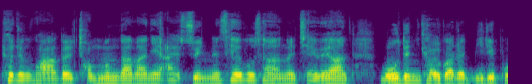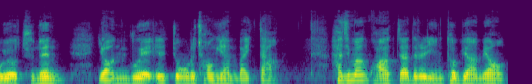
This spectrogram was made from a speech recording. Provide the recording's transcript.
표준 과학을 전문가만이 알 수 있는 세부 사항을 제외한 모든 결과를 미리 보여주는 연구의 일종으로 정의한 바 있다. 하지만 과학자들을 인터뷰하며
